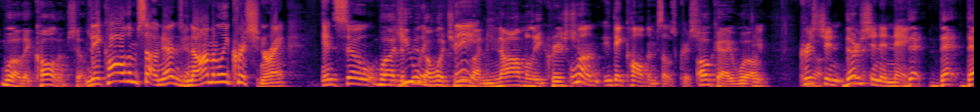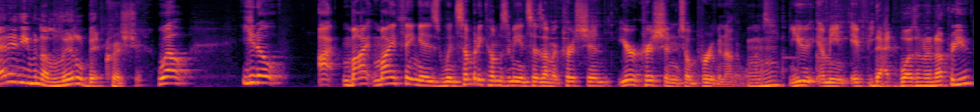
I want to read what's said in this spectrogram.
Well, they call themselves. They call themselves that's nominally Christian, right? And so Well, it you depends on what you mean by nominally Christian. Well, they call themselves Christian. okay, well, Christian, Christian in name. That, that that ain't even a little bit Christian. Well, you know, I, my my thing is when somebody comes to me and says I'm a Christian, you're a Christian until proven otherwise. You, I mean, if Mm-hmm. That wasn't enough for you.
